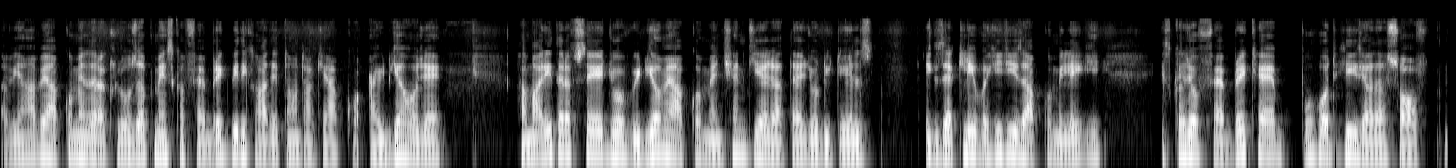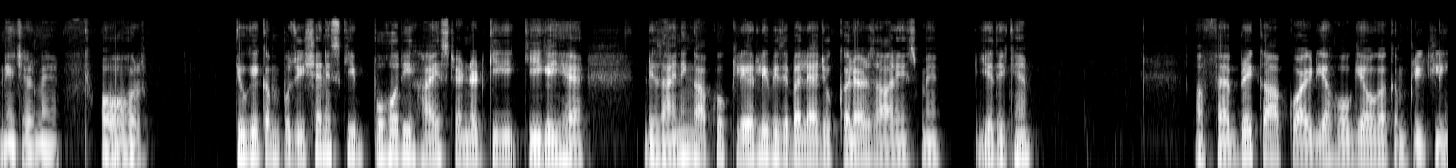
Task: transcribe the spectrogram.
اب یہاں پہ آپ کو میں ذرا کلوز اپ میں اس کا فیبرک بھی دکھا دیتا ہوں تاکہ آپ کو آئیڈیا ہو جائے. ہماری طرف سے جو ویڈیو میں آپ کو مینشن کیا جاتا ہے جو ڈیٹیلز ایگزیکٹلی وہی چیز آپ کو ملے گی. اس کا جو فیبرک ہے بہت ہی زیادہ سافٹ نیچر میں اور کیونکہ کمپوزیشن اس کی بہت ہی ہائی اسٹینڈرڈ کی کی گئی ہے. ڈیزائننگ آپ کو کلیئرلی ویزیبل ہے جو کلرز آ رہے ہیں اس میں. یہ دیکھیں. اب فیبرک کا آپ کو آئیڈیا ہو گیا ہوگا کمپلیٹلی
